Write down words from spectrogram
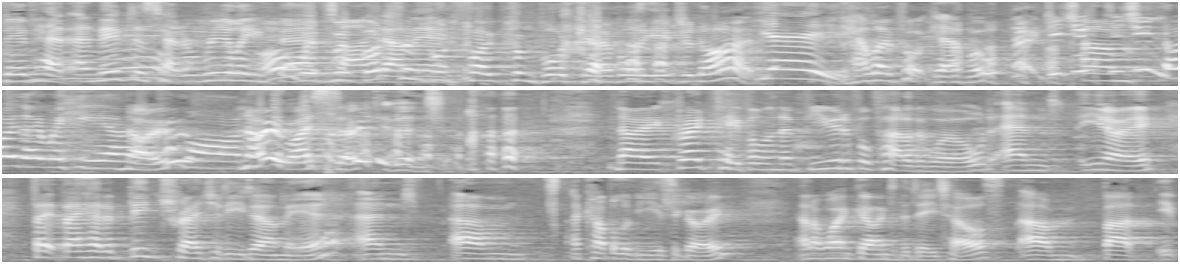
they've had and they've just had a really Oh, bad we've, we've time got down some there. good folk from Port Campbell here tonight. Yay! Hello, Port Campbell. Did you, Um, did you know they were here? No, Come on. no, I so didn't. no, great people in a beautiful part of the world, and you know they, they had a big tragedy down there, and um, a couple of years ago, and I won't go into the details, um, but it,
